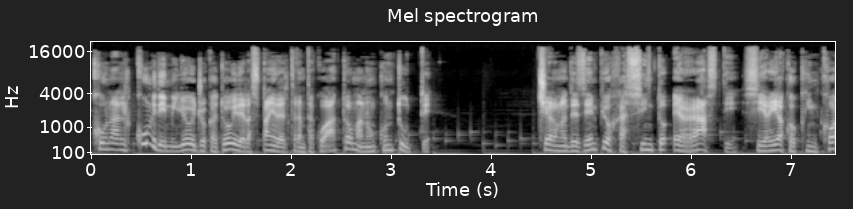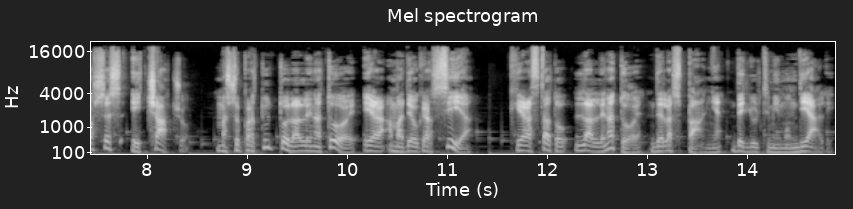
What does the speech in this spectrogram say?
con alcuni dei migliori giocatori della Spagna del 34, ma non con tutti. C'erano ad esempio Jacinto Errasti, Siriaco Quincoses e Chacho, ma soprattutto l'allenatore era Amadeo Garcia, che era stato l'allenatore della Spagna degli ultimi mondiali.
